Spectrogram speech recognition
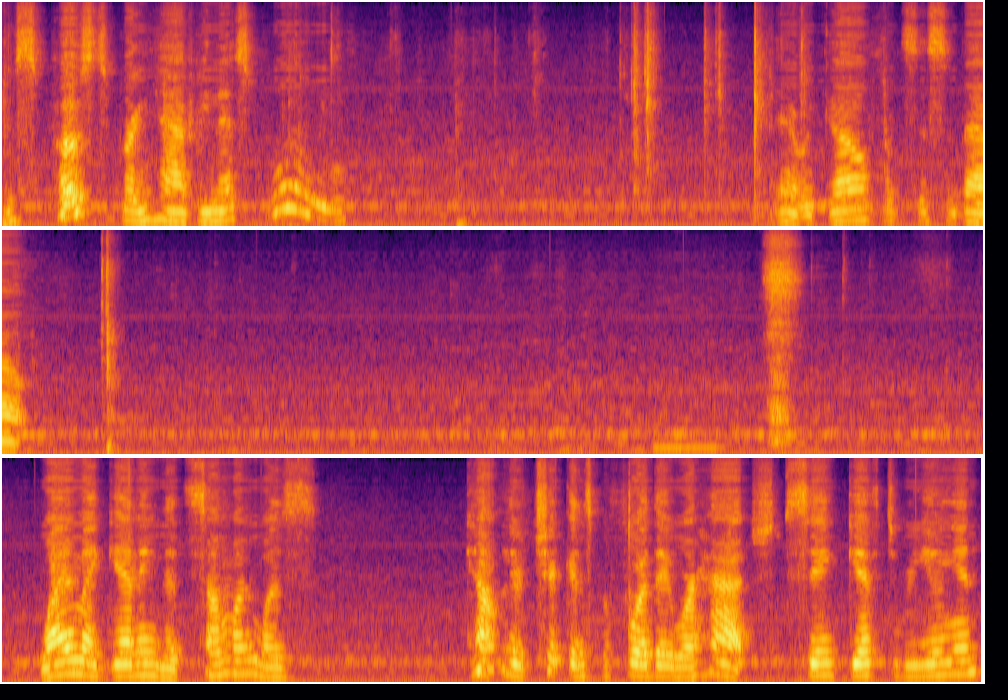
It was supposed to bring happiness. Woo! There we go. What's this about? Why am I getting that someone was counting their chickens before they were hatched? See, gift reunion.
